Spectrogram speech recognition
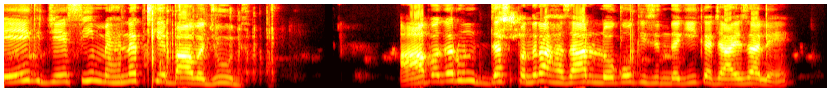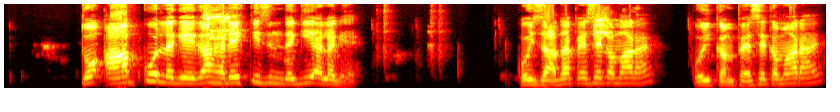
एक जैसी मेहनत के बावजूद आप अगर उन दस पंद्रह हज़ार लोगों की ज़िंदगी का जायजा लें तो आपको लगेगा हर एक की ज़िंदगी अलग है। कोई ज़्यादा पैसे कमा रहा है कोई कम पैसे कमा रहा है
